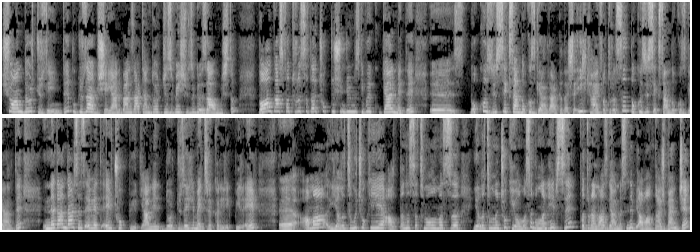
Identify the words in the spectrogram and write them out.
Şu an 400'e indi. Bu güzel bir şey. Yani ben zaten 400'ü 500'ü göze almıştım. Doğalgaz faturası da çok düşündüğümüz gibi gelmedi. 989 geldi arkadaşlar. İlk ay faturası 989 geldi. Neden derseniz evet ev çok büyük. Yani 450 metrekarelik bir ev. Ee, ama yalıtımı çok iyi, alttan ısıtma olması, yalıtımının çok iyi olması bunların hepsi faturanın az gelmesinde bir avantaj bence.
